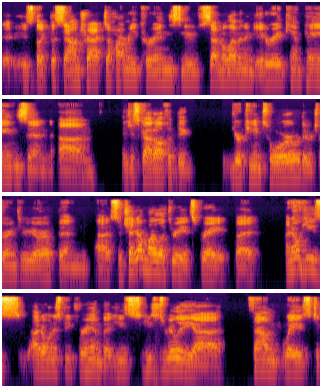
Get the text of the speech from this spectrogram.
is like the soundtrack to Harmony Korine's new 7-Eleven and Gatorade campaigns, and um, they just got off a big European tour. They were touring through Europe, and uh, so check out Marlowe Three. It's great, but I know he's. I don't want to speak for him, but he's he's really. Uh, found ways to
